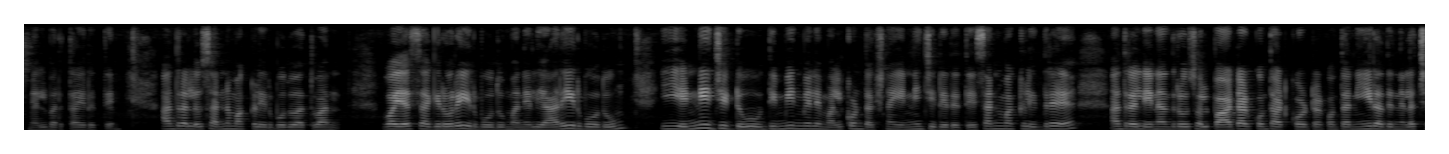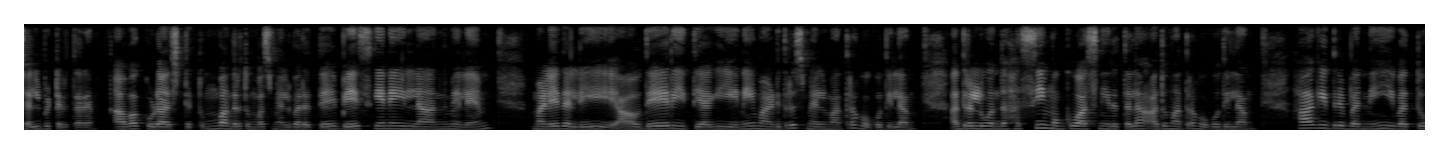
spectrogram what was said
ಸ್ಮೆಲ್ ಬರ್ತಾ ಇರುತ್ತೆ. ಅದರಲ್ಲೂ ಸಣ್ಣ ಮಕ್ಕಳಿರ್ಬೋದು ಅಥವಾ ವಯಸ್ಸಾಗಿರೋರೇ ಇರ್ಬೋದು, ಮನೇಲಿ ಯಾರೇ ಇರ್ಬೋದು, ಈ ಎಣ್ಣೆ ಜಿಡ್ಡು ದಿಂಬಿನ ಮೇಲೆ ಮಲ್ಕೊಂಡ ತಕ್ಷಣ ಎಣ್ಣೆ ಜಿಡ್ಡಿರುತ್ತೆ ಸಣ್ಣ ಮಕ್ಕಳಿದ್ದರೆ ಅದರಲ್ಲಿ ಏನಾದರೂ ಸ್ವಲ್ಪ ಆಟ ಆಡ್ಕೊತ ನೀರು ಅದನ್ನೆಲ್ಲ ಚೆಲ್ಬಿಟ್ಟಿರ್ತಾರೆ. ಆವಾಗ ಕೂಡ ಅಷ್ಟೇ, ತುಂಬ ಅಂದರೆ ತುಂಬ ಸ್ಮೆಲ್ ಬರುತ್ತೆ. ಬೇಸಿಗೆನೇ ಇಲ್ಲ ಅಂದಮೇಲೆ ಮಳೆಯಲ್ಲಿ ಯಾವುದೇ ರೀತಿಯಾಗಿ ಏನೇ ಮಾಡಿದರೂ ಸ್ಮೆಲ್ ಮಾತ್ರ ಹೋಗೋದಿಲ್ಲ. ಅದರಲ್ಲೂ ಒಂದು ಹಸಿ ಮೊಗ್ಗು ವಾಸನೆ ಇರುತ್ತಲ್ಲ, ಅದು ಮಾತ್ರ ಹೋಗೋದಿಲ್ಲ. ಹಾಗಿದ್ರೆ ಬನ್ನಿ, ಇವತ್ತು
